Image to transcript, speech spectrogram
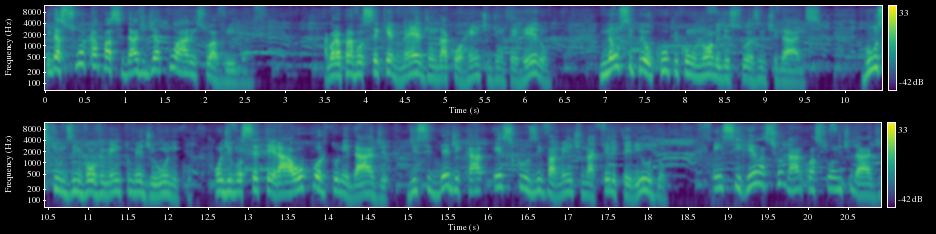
e da sua capacidade de atuar em sua vida. Agora, para você que é médium da corrente de um terreiro, não se preocupe com o nome de suas entidades. Busque um desenvolvimento mediúnico, onde você terá a oportunidade de se dedicar exclusivamente naquele período em se relacionar com a sua entidade,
